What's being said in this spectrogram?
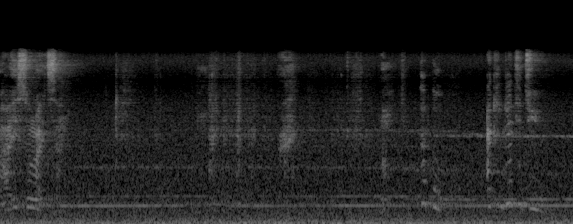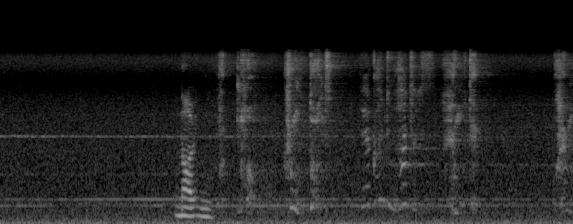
Ah, it's alright, son. Papa, I can get it to you. No. No, Khemu, don't! They are going to hurt us. Khemu, they... Khemu.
